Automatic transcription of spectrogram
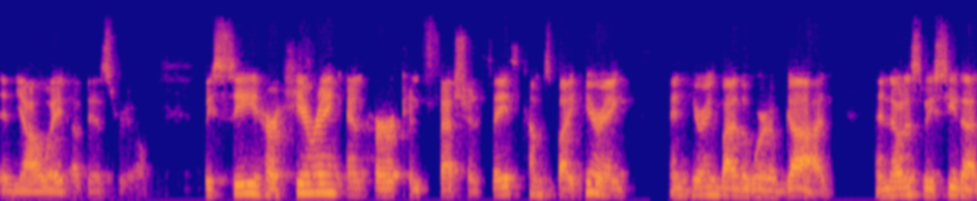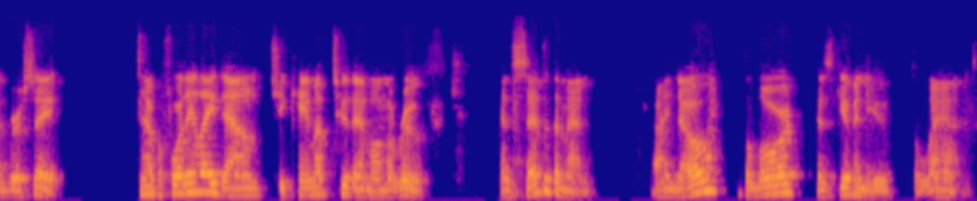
in Yahweh of Israel. We see her hearing and her confession. Faith comes by hearing, and hearing by the word of God. And notice we see that in verse 8. Now, before they lay down, she came up to them on the roof and said to the men, I know the Lord has given you the land,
